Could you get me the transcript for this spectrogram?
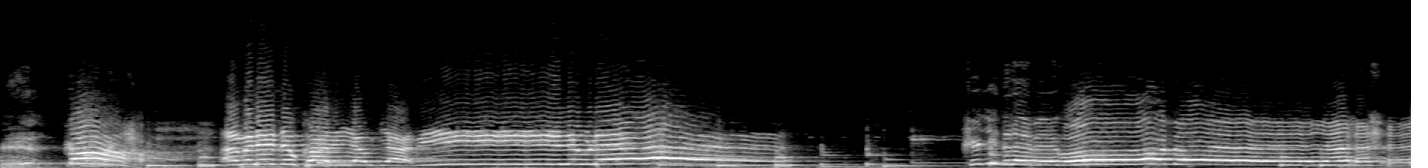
ဟဲ့ကာအမလေးဒုက္ခတွေရောက်ကြပြီလူလေးခကြီးတလေးပဲကိုမေတာရဲ့စစ်တရဲ့တရခါခေါ်လို့တရခါခေါ်လို့အမ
